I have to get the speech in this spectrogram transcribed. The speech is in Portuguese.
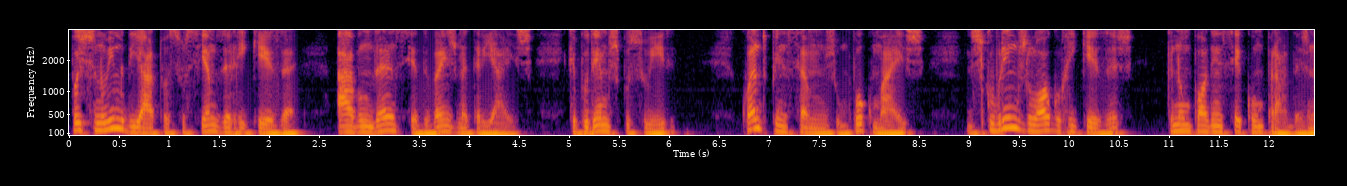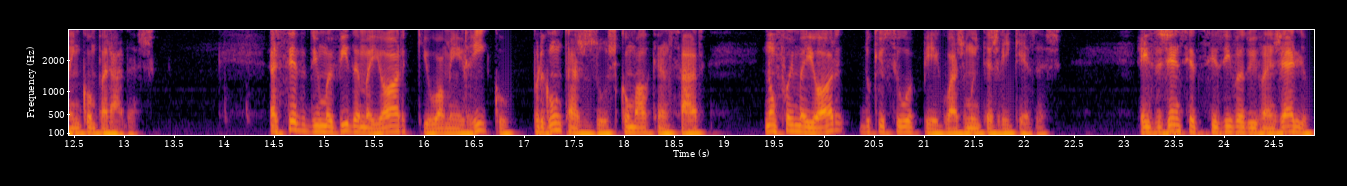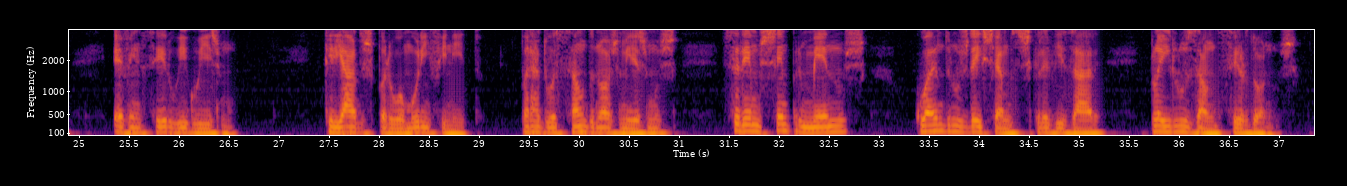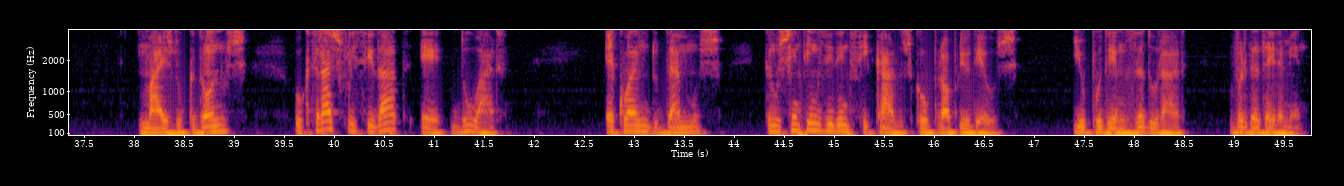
Pois se no imediato associamos a riqueza à abundância de bens materiais que podemos possuir, quando pensamos um pouco mais, descobrimos logo riquezas que não podem ser compradas nem comparadas. A sede de uma vida maior que o homem rico pergunta a Jesus como alcançar não foi maior do que o seu apego às muitas riquezas. A exigência decisiva do Evangelho é vencer o egoísmo. Criados para o amor infinito, para a doação de nós mesmos, seremos sempre menos quando nos deixamos escravizar pela ilusão de ser donos. Mais do que donos, o que traz felicidade é doar. É quando damos que nos sentimos identificados com o próprio Deus e o podemos adorar verdadeiramente.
